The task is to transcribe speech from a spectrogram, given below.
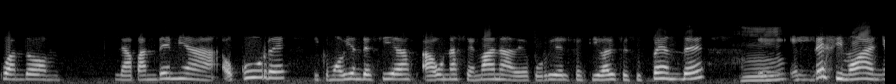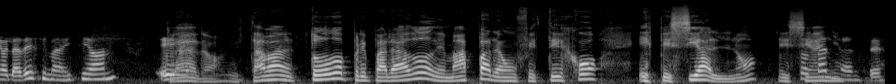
cuando la pandemia ocurre, y como bien decías, a una semana de ocurrir el festival se suspende, eh, el décimo año, la décima edición, claro, estaba todo preparado además para un festejo especial, ¿no? Ese totalmente,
